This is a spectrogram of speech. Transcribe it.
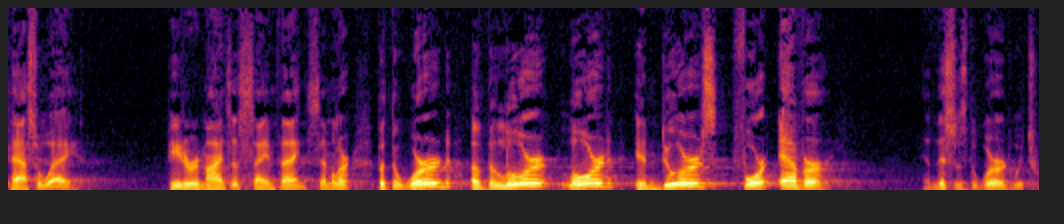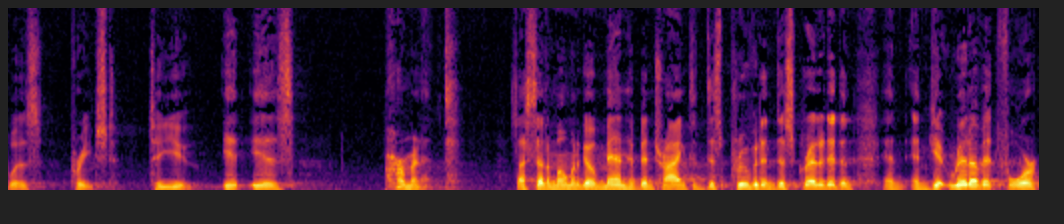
pass away. Peter reminds us, same thing, similar. But the word of the Lord, Lord endures forever. And this is the word which was preached to you. It is permanent. As I said a moment ago, men have been trying to disprove it and discredit it and, and, and get rid of it for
